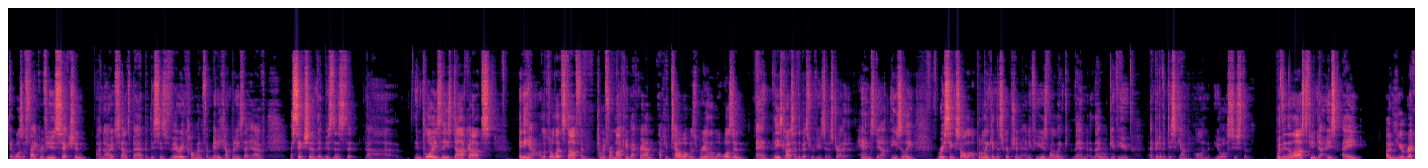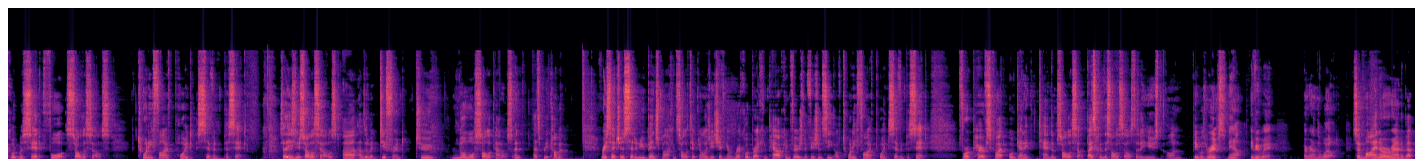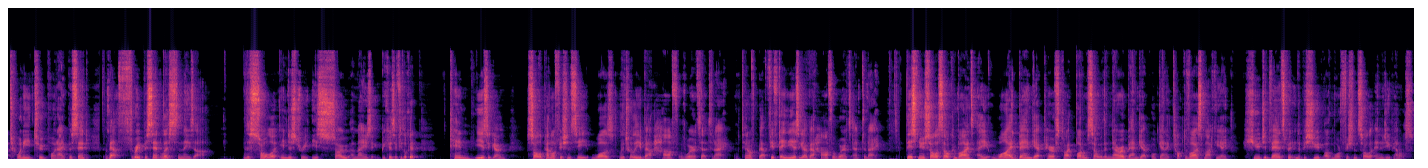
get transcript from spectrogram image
there was a fake reviews section. I know it sounds bad, but this is very common for many companies. They have a section of their business that uh, employs these dark arts. Anyhow, I looked at all that stuff, and coming from a marketing background, I could tell what was real and what wasn't. And these guys had the best reviews in Australia, hands down, easily. Resinc Solar. I'll put a link in the description, and if you use my link, then they will give you a bit of a discount on your system. Within the last few days, a, a new record was set for solar cells 25.7%. So these new solar cells are a little bit different to normal solar panels, and that's pretty common. Researchers set a new benchmark in solar technology, achieving a record breaking power conversion efficiency of 25.7% for a perovskite organic tandem solar cell. Basically, the solar cells that are used on people's roofs now, everywhere around the world. So mine are around about 22.8%, about 3% less than these are. The solar industry is so amazing because if you look at 10 years ago, solar panel efficiency was literally about half of where it's at today. Or 10 about 15 years ago, about half of where it's at today. This new solar cell combines a wide bandgap perovskite bottom cell with a narrow bandgap organic top device, marking a huge advancement in the pursuit of more efficient solar energy panels.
